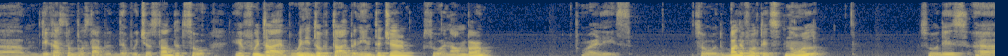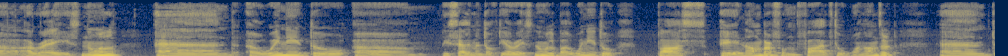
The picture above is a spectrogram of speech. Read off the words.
um, the custom post type that we just added. So if we type we need to type an integer so a number where it is. So by default it's null. So this uh, array is null and uh, we need to um, this element of the array is null but we need to pass a number from 5 to 100 and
